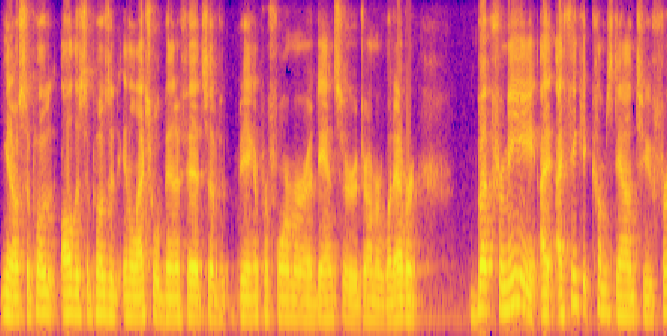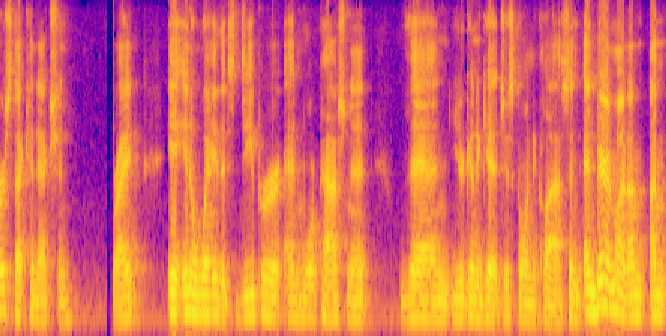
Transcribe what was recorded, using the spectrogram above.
you know, suppose all the supposed intellectual benefits of being a performer, a dancer, a drummer, whatever. But for me, I, I think it comes down to first that connection, right? In, in a way that's deeper and more passionate than you're going to get just going to class. And and bear in mind, I'm I'm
